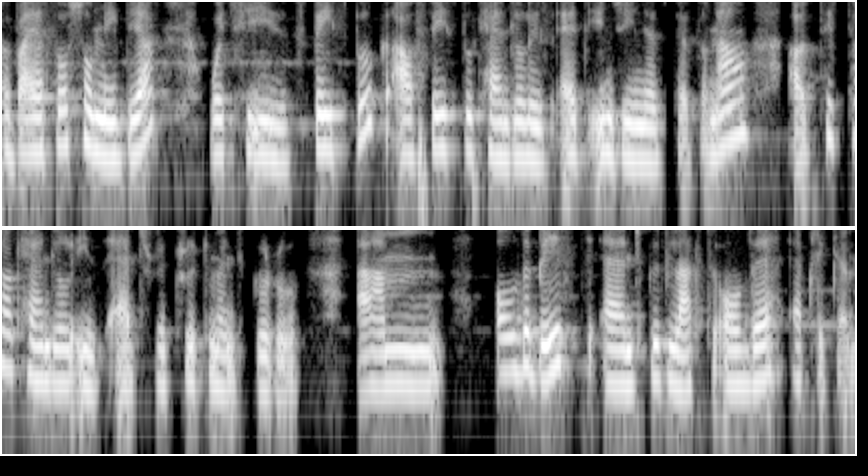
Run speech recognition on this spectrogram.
via social media, which is Facebook. Our Facebook handle is at Ingenious Personnel. Our TikTok handle is at Recruitment Guru. Um, all the best and good luck to all the applicants.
